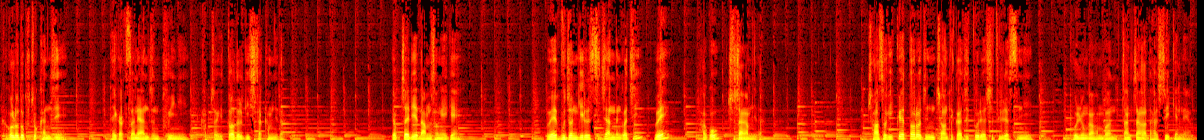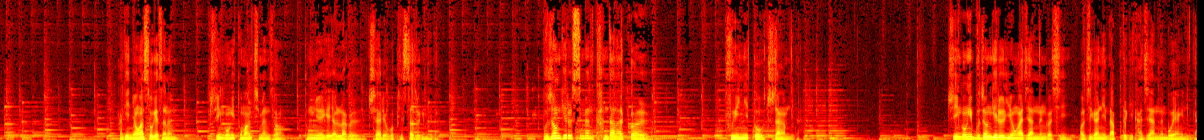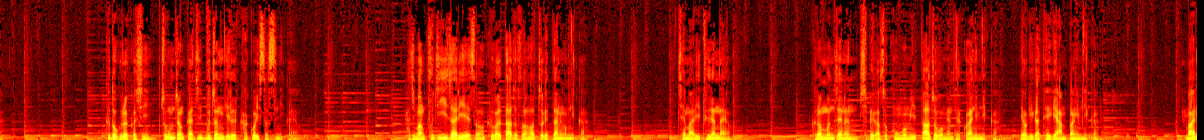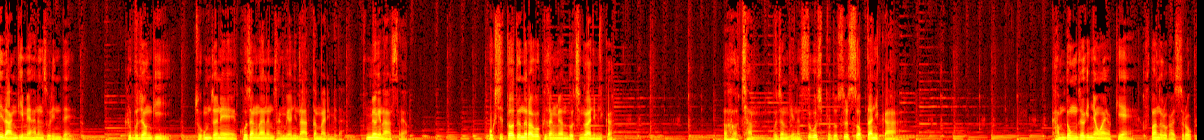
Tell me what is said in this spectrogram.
그걸로도 부족한지 대각선에 앉은 부인이 갑자기 떠들기 시작합니다. 옆자리의 남성에게 왜 무전기를 쓰지 않는 거지? 왜? 하고 주장합니다. 좌석이 꽤 떨어진 저한테까지 또렷이 들렸으니 볼륨감 한번 짱짱하다 할 수 있겠네요. 하긴 영화 속에서는 주인공이 도망치면서 동료에게 연락을 취하려고 필사적입니다. 무전기를 쓰면 간단할 걸 부인이 또 주장합니다. 주인공이 무전기를 이용하지 않는 것이 어지간히 납득이 가지 않는 모양입니다. 그도 그럴 것이 조금 전까지 무전기를 갖고 있었으니까요. 하지만 굳이 이 자리에서 그걸 따져서 어쩌겠다는 겁니까? 제 말이 틀렸나요? 그런 문제는 집에 가서 곰곰이 따져보면 될 거 아닙니까? 여기가 대개 안방입니까? 말이 난 김에 하는 소린데 그 무전기 조금 전에 고장나는 장면이 나왔단 말입니다. 분명히 나왔어요. 혹시 떠드느라고 그 장면 놓친 거 아닙니까? 어, 참, 무전기는 쓰고 싶어도 쓸 수 없다니까. 감동적인 영화였기에 후반으로 갈수록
